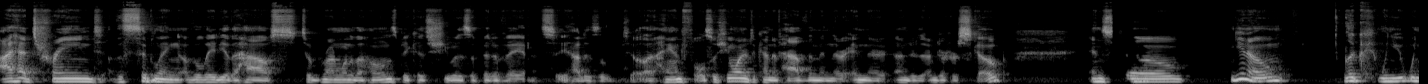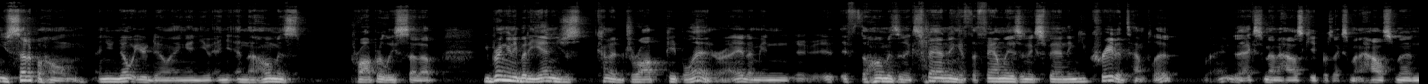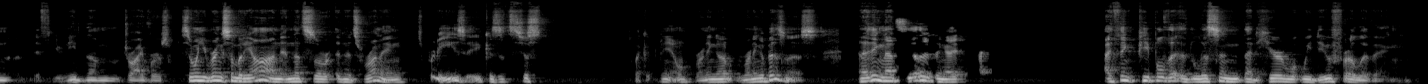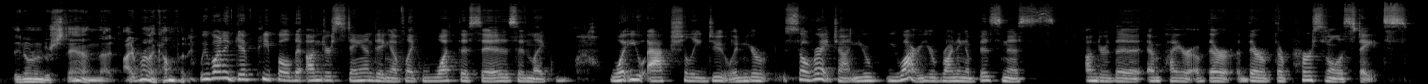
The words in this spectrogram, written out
I had trained the sibling of the lady of the house to run one of the homes because she was a bit of a let's see how does a, a handful. So she wanted to kind of have them in their in their under under her scope. And so you know look when you when you set up a home and you know what you're doing and you and, and the home is properly set up you bring anybody in you just kind of drop people in right? I mean if the home isn't expanding if the family isn't expanding you create a template right? X amount of housekeepers x amount of housemen if you need them drivers. So when you bring somebody on and that's and it's running it's pretty easy because it's just like you know running a running a business. And i think that's the other thing i i think people that listen that hear what we do for a living they don't understand that I run a company. We want to give people the understanding of like what this is and like what you actually do. And you're so right, John. You you are. You're running a business under the empire of their their their personal estates.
